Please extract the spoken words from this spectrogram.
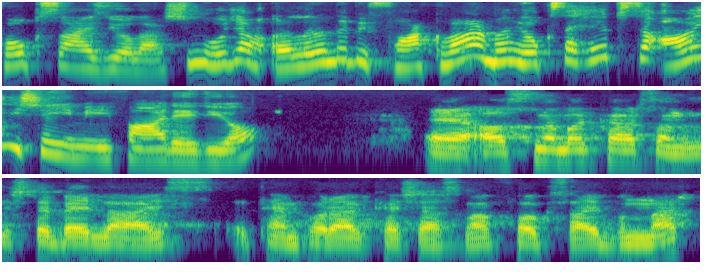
Fox Eyes diyorlar. Şimdi hocam aralarında bir fark var mı yoksa hepsi aynı şeyi mi ifade ediyor? E, aslına bakarsanız işte Bella Eyes, temporal kaş asma, Fox Eye bunlar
